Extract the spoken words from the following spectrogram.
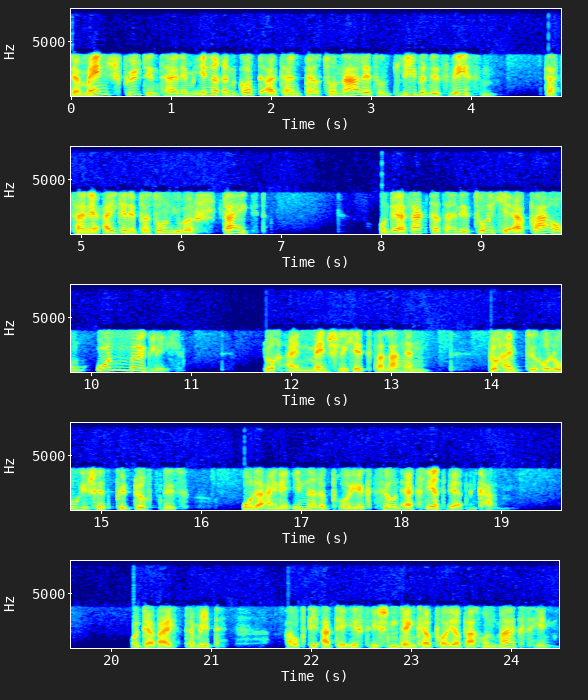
Der Mensch fühlt in seinem Inneren Gott als ein personales und liebendes Wesen, das seine eigene Person übersteigt. Und er sagt, dass eine solche Erfahrung unmöglich durch ein menschliches Verlangen, durch ein psychologisches Bedürfnis oder eine innere Projektion erklärt werden kann. Und er weist damit auf die atheistischen Denker Feuerbach und Marx hin.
